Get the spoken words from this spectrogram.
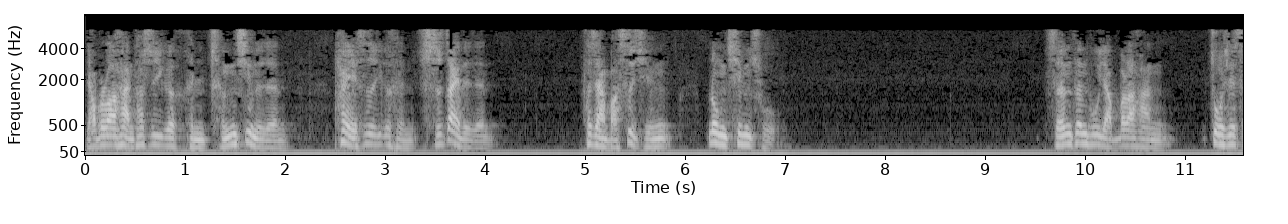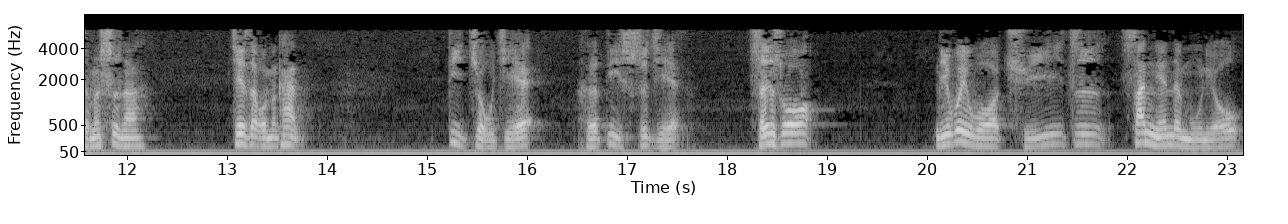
亚伯拉罕，他是一个很诚信的人，他也是一个很实在的人，他想把事情弄清楚。神吩咐亚伯拉罕做些什么事呢？接着我们看第九节和第十节，神说：“你为我取一只三年的母牛。”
